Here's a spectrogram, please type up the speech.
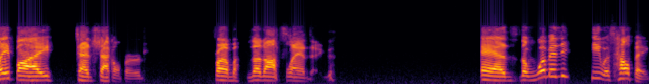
played by Ted Shackelford from The Knots Landing. And the woman he was helping,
